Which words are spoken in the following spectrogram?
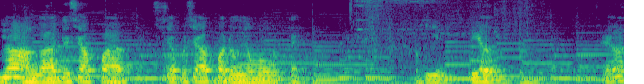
Ya, nggak ada siapa siapa siapa dong yang mau ngetek. Intil. Ayo.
